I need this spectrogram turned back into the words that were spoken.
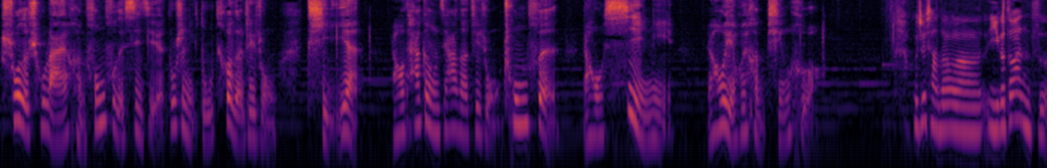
说得出来很丰富的细节，都是你独特的这种体验。然后它更加的这种充分，然后细腻，然后也会很平和。我就想到了一个段子，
